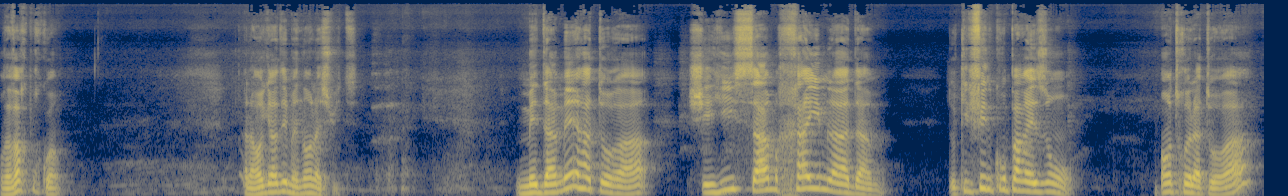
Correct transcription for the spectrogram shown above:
On va voir pourquoi. Alors regardez maintenant la suite. Medame Shehi Sam Chaim La Adam. Donc il fait une comparaison entre la Torah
